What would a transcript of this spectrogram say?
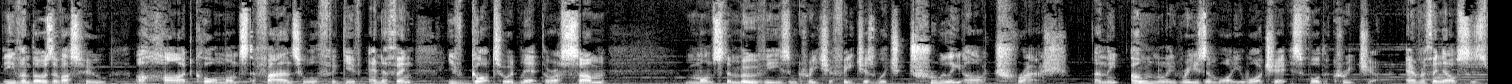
even those of us who are hardcore monster fans who will forgive anything, you've got to admit there are some monster movies and creature features which truly are trash. And the only reason why you watch it is for the creature. Everything else is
